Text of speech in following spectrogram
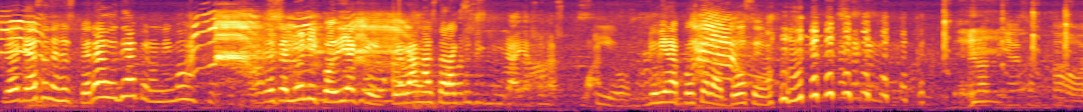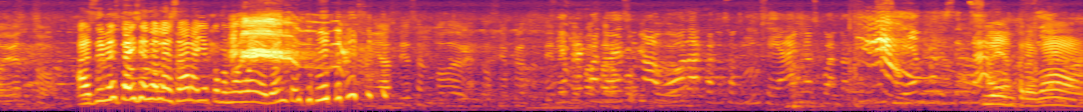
Creo que ya desesperados ya, pero ni modo. Es el único día que, que van a estar aquí. Mira, ya son las. Sí, oh, yo hubiera puesto a las 12. ¿va? Pero así es en todo evento. Así me está diciendo la Sara, yo como no voy a eventos. Sí, así es en todo evento. Siempre se tiene Siempre que cuando pasar es un poquito una de... boda, cuando son 15 años, cuando así, siempre se. Siempre va. Ay.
